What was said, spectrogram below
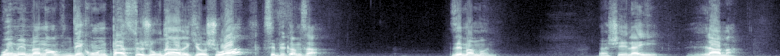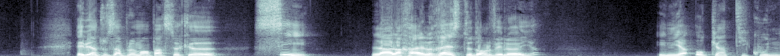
Oui, mais maintenant, dès qu'on passe ce Jourdain avec Yoshua, c'est plus comme ça. Zemamon. La Shelaï, Lama. Eh bien, tout simplement parce que si la halakha, elle reste d'enlever l'œil, il n'y a aucun tikkun.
